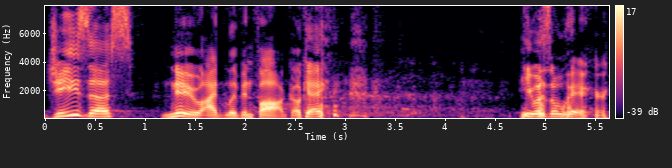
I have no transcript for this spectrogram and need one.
Jesus knew I'd live in fog, okay? he was aware.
